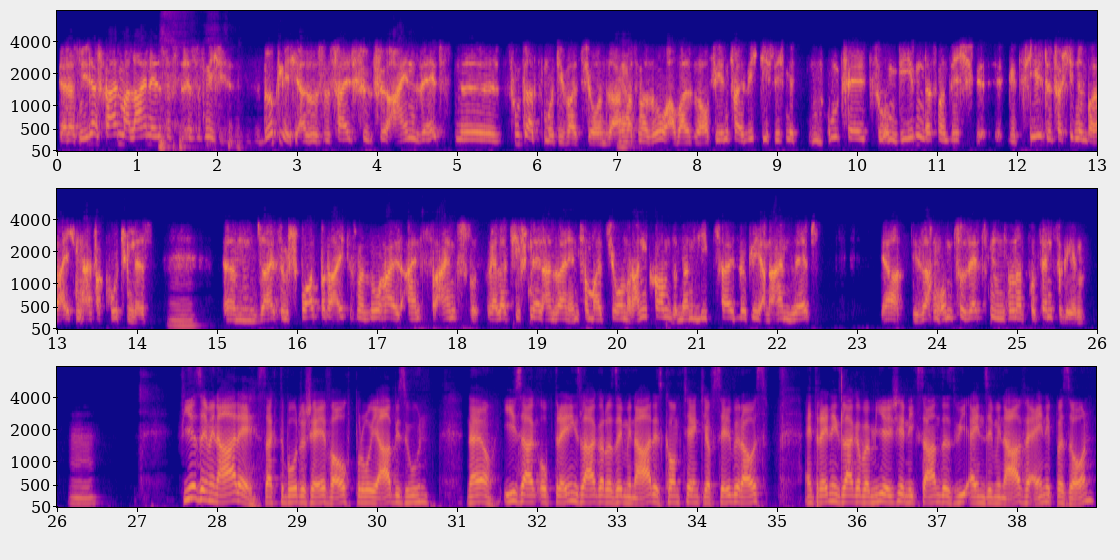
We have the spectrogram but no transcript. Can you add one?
Ja, das Niederschreiben alleine ist es, ist es nicht wirklich. Also es ist halt für, für einen selbst eine Zusatzmotivation, sagen ja. wir es mal so. Aber es ist auf jeden Fall wichtig, sich mit einem Umfeld zu umgeben, dass man sich gezielt in verschiedenen Bereichen einfach coachen lässt. Mhm. Ähm, sei es im Sportbereich, dass man so halt eins zu eins relativ schnell an seine Informationen rankommt und dann liegt es halt wirklich an einem selbst, ja, die Sachen umzusetzen und 100 Prozent zu geben. Mhm. Vier Seminare, sagt der Bodo Schäfer, auch pro Jahr besuchen. Naja, ich sage, ob Trainingslager oder Seminar, das kommt ja eigentlich auf selber raus. Ein Trainingslager bei mir ist ja nichts anderes wie ein Seminar für eine Person.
